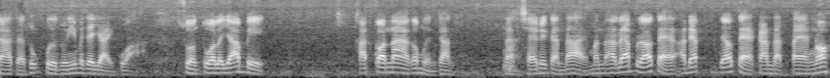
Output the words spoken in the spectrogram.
นะแต่ทุกปืนตรงนี้มันจะใหญ่กว่า ส่วนตัวระยะเบรกคัดก้อนหน้าก็เหมือนกันนะใช้ด้วยกันได้มันอัดแอปแล้วแต่อัดแอปแล้วแต่การดัดแปลงเนาะ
